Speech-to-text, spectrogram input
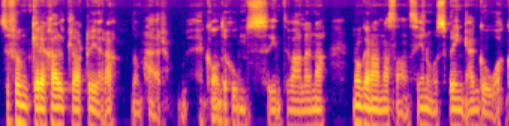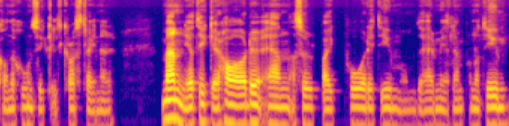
så funkar det självklart att göra de här eh, konditionsintervallerna någon annanstans genom att springa, gå, konditionscykel, crosstrainer. Men jag tycker har du en Asurtbike på ditt gym om du är medlem på något gym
